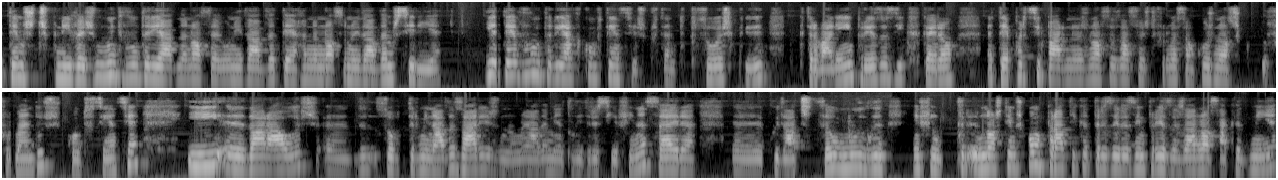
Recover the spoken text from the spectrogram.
temos disponíveis muito voluntariado na nossa unidade da terra, na nossa unidade da mercearia e até voluntariado de competências, portanto, pessoas que, que, em empresas e que queiram até participar nas nossas ações de formação com os nossos formandos com deficiência e uh, dar aulas uh, de, sobre determinadas áreas, nomeadamente literacia financeira, uh, cuidados de saúde, enfim, nós temos como prática trazer as empresas à nossa academia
